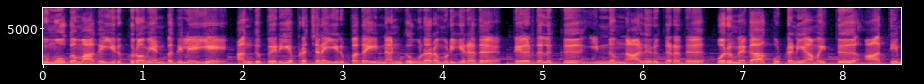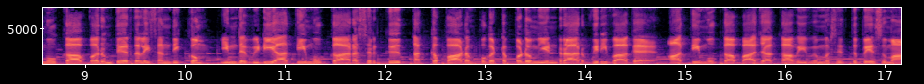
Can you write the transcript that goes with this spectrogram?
சுமூகமாக இருக்கிறோம் என்பதிலேயே அங்கு பெரிய பிரச்சனை இருப்பதை நன்கு உணர முடிகிறது. தேர்தலுக்கு இன்னும் நாள் இருக்கிறது. ஒரு மெகா கூட்டணி அமைத்து அதிமுக வரும் தேர்தலை சந்திக்கும். இந்த விடியா திமுக அரசிற்கு தக்க பாடம் புகட்டப்படும் என்றார் விரிவாக. அதிமுக பாஜக பாஜகவை விமர்சித்து பேசுமா?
